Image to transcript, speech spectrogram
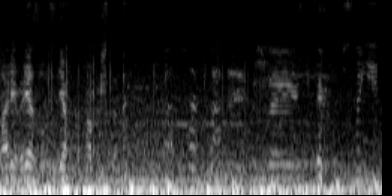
Смотри, врезалась девка только что. Жесть. Что едет?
